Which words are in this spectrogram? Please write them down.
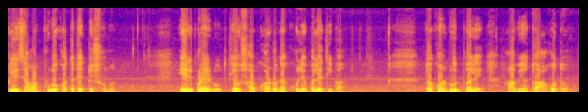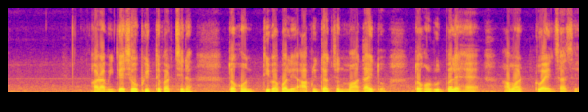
প্লিজ আমার পুরো কথাটা একটু শুনুন। এরপরে রুথকেও সব ঘটনা খুলে বলে দীপা। তখন রুথ বলে, আমিও তো আহত আর আমি দেশেও ফিরতে পারছি না। তখন দীপা বলে, আপনি তো একজন মা, তাই তো? তখন রুথ বলে হ্যাঁ আমার টুয়াইন্স আছে।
